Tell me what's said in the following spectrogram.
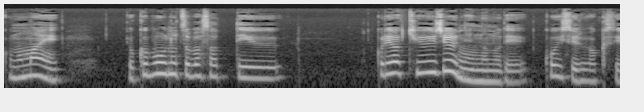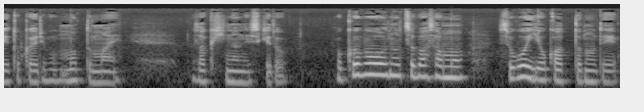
この前「欲望の翼」っていうこれは90年なので「恋する惑星」とかよりももっと前の作品なんですけど「欲望の翼」もすごい良かったので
